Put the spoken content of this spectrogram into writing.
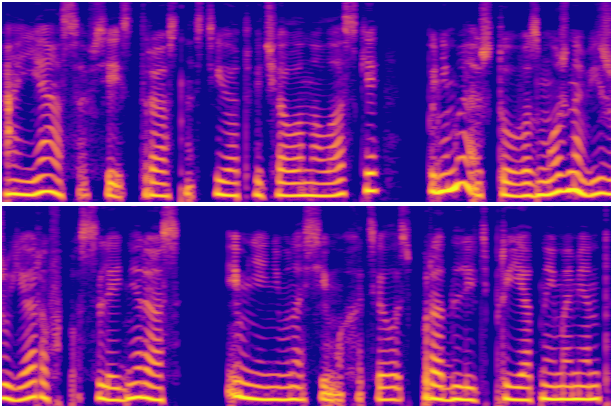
А я со всей страстностью отвечала на ласки — понимая, что, возможно, вижу Яра в последний раз, и мне невыносимо хотелось продлить приятный момент.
